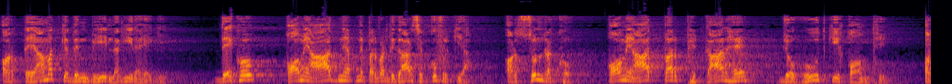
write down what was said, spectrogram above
اور قیامت کے دن بھی لگی رہے گی۔ دیکھو، قوم عاد نے اپنے پروردگار سے کفر کیا اور سن رکھو، قوم عاد پر پھٹکار ہے جو ہود کی قوم تھی۔ اور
